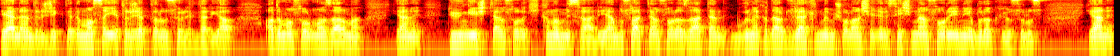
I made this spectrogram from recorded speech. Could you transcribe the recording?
değerlendirecekleri, masaya yatıracaklarını söylediler. Ya adama sormazlar mı? Yani düğün geçtikten sonraki kına misali. Yani bu saatten sonra zaten bugüne kadar düzeltilmemiş olan şeyleri seçimden sonraya niye bırakıyorsunuz? Yani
